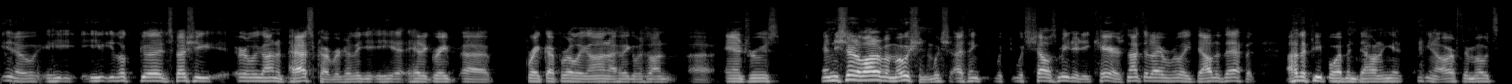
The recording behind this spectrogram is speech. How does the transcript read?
you know he he looked good, especially early on in pass coverage. I think he, had a great uh, breakup early on. I think it was on uh, Andrews, and he showed a lot of emotion, which I think which, which, tells me that he cares. Not that I really doubted that, but other people have been doubting it. You know, Arthur Moats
